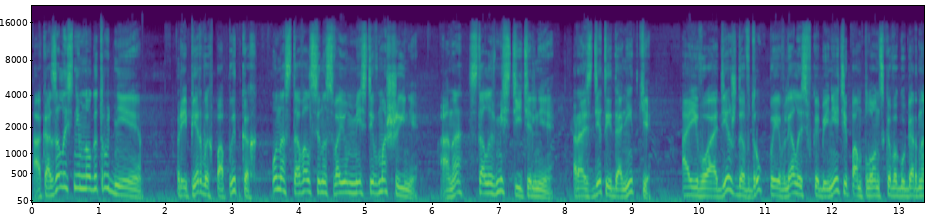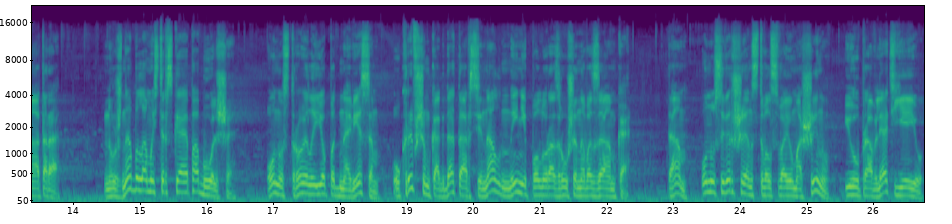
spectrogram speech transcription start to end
оказалось немного труднее. При первых попытках он оставался на своем месте в машине – она стала вместительнее, раздетый до нитки, а его одежда вдруг появлялась в кабинете памплонского губернатора. Нужна была мастерская побольше. Он устроил ее под навесом, укрывшим когда-то арсенал ныне полуразрушенного замка. Там он усовершенствовал свою машину, и управлять ею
